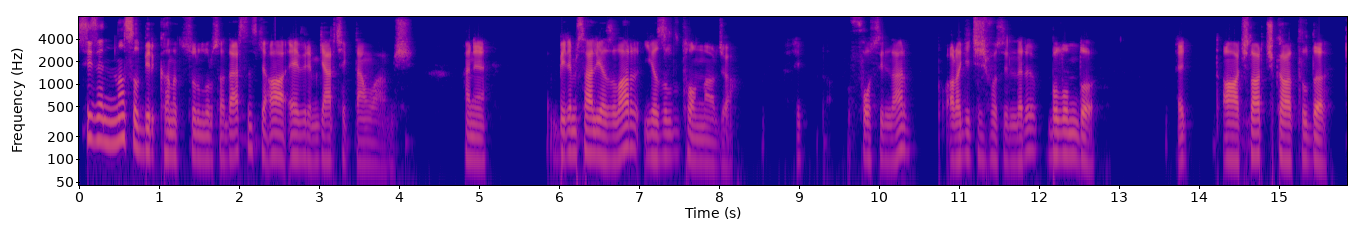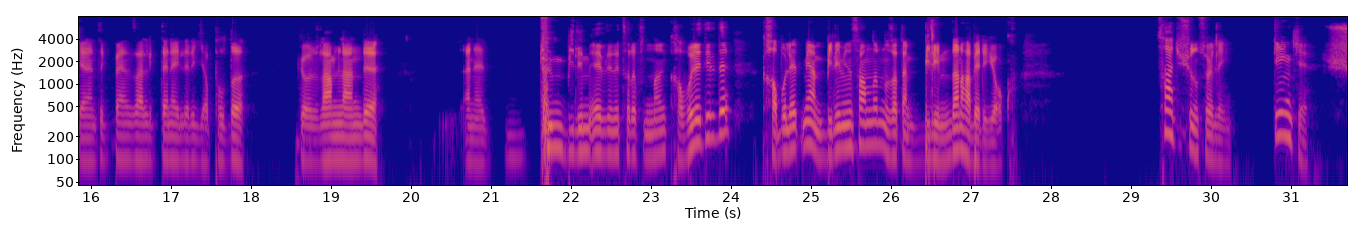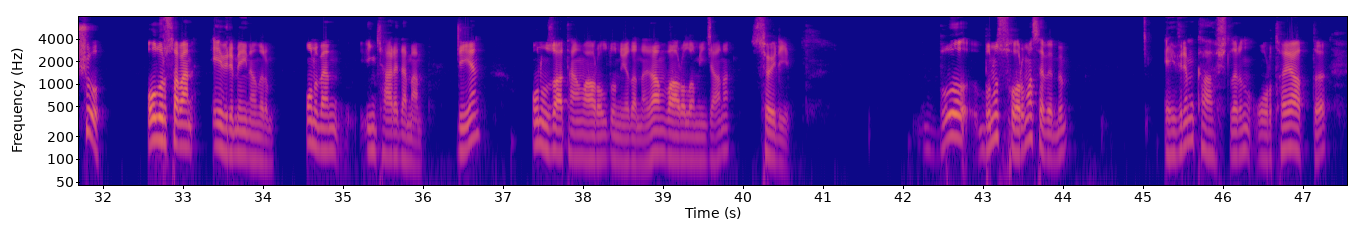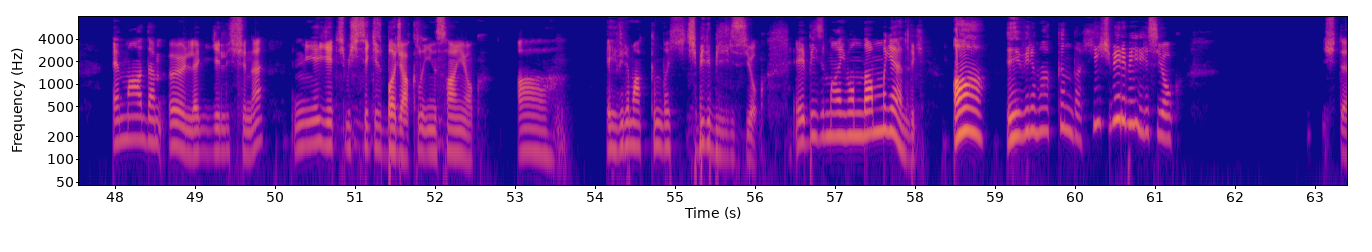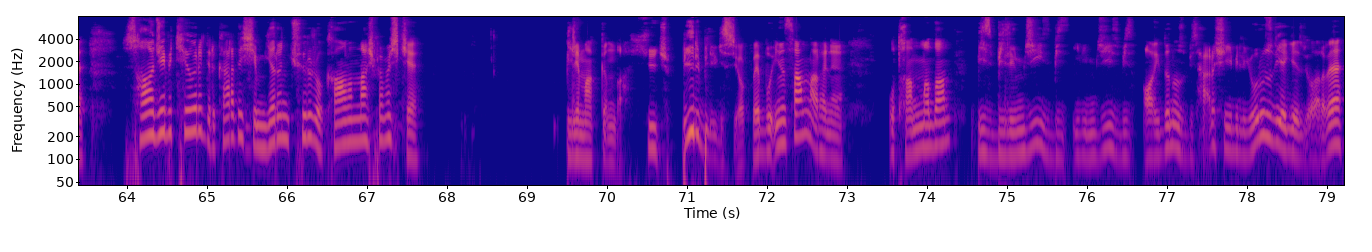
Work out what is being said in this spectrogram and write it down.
Size nasıl bir kanıt sunulursa dersiniz ki aa evrim gerçekten varmış. Hani bilimsel yazılar yazıldı tonlarca. Fosiller, ara geçiş fosilleri bulundu. E, ağaçlar çıkartıldı. Genetik benzerlik deneyleri yapıldı. Gözlemlendi. Hani tüm bilim evreni tarafından kabul edildi. Kabul etmeyen bilim insanlarının zaten bilimden haberi yok. Sadece şunu söyleyin. Deyin ki şu olursa ben evrime inanırım. Onu ben inkar edemem diyen onun zaten var olduğunu ya da neden var olamayacağını söyleyeyim. Bu bunu sorma sebebim evrim karşılarının ortaya attığı e madem öyle gelişine niye 78 bacaklı insan yok? Aa evrim hakkında hiçbir bilgisi yok. E biz maymundan mı geldik? Aa evrim hakkında hiçbir bilgisi yok. İşte sadece bir teoridir kardeşim. Yarın çürür o. Kanunlaşmamış ki. Bilim hakkında hiçbir bilgisi yok. Ve bu insanlar hani utanmadan biz bilimciyiz, biz ilimciyiz, biz aydınız, biz her şeyi biliyoruz diye geziyorlar ve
